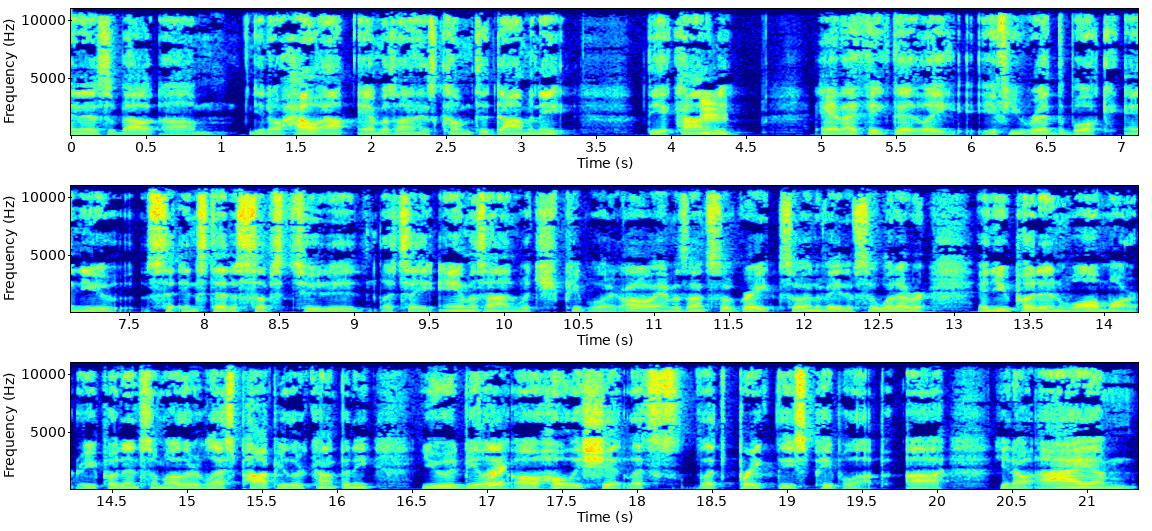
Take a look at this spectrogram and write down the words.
and it's about um, you know how Amazon has come to dominate the economy. Mm-hmm. And I think that like if you read the book and you instead of substituted, let's say Amazon, which people are like, oh, Amazon's so great, so innovative, so whatever, and you put in Walmart or you put in some other less popular company, you would be like, right. oh, holy shit, let's let's break these people up. Uh, you know, I am,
